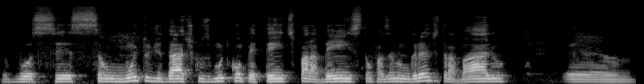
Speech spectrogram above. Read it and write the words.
Vocês são muito didáticos, muito competentes, parabéns, estão fazendo um grande trabalho. É,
